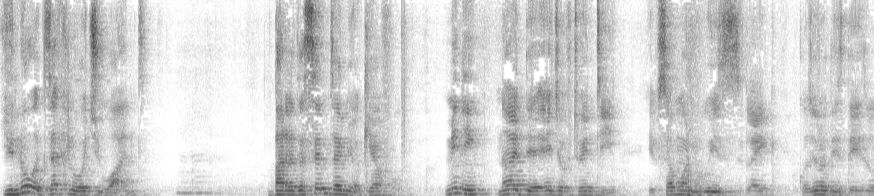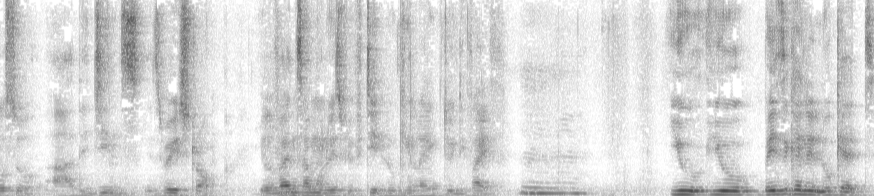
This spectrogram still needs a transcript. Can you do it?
you know exactly what you want, mm-hmm. but at the same time you're careful. Meaning, now at the age of 20, if someone who is like, because you know these days also, uh, the genes is very strong. You'll find someone who is 15 looking like 25. You you basically look at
